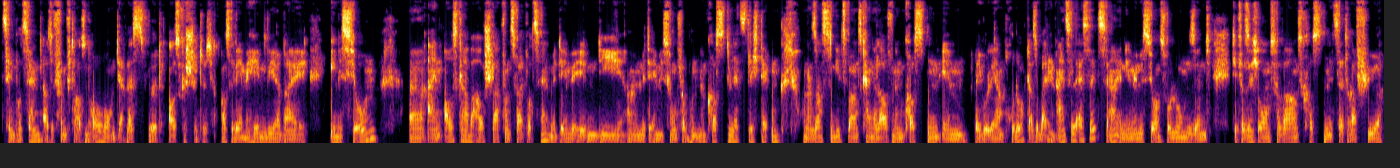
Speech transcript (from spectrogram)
10 Prozent, also 5.000 Euro und der Rest wird ausgeschüttet. Außerdem erheben wir bei Emissionen äh, einen Ausgabeaufschlag von zwei Prozent, mit dem wir eben die äh, mit der Emission verbundenen Kosten letztlich decken. Und ansonsten gibt es bei uns keine laufenden Kosten im regulären Produkt, also bei den Einzelassets. Ja, in dem Emissionsvolumen sind die Versicherungs-, Verwahrungskosten etc. für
